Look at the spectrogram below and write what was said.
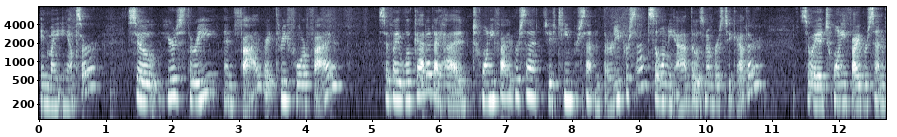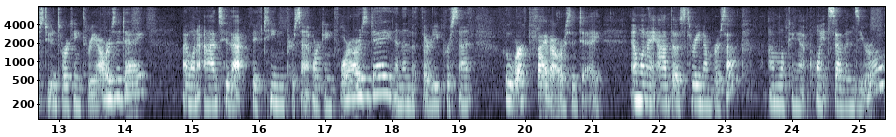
in my answer. So here's three and five, right? Three, four, five. So if I look at it, I had 25%, 15%, and 30%. So let me add those numbers together. So I had 25% of students working three hours a day. I want to add to that 15% working four hours a day and then the 30% who worked five hours a day. And when I add those three numbers up, I'm looking at 0.70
